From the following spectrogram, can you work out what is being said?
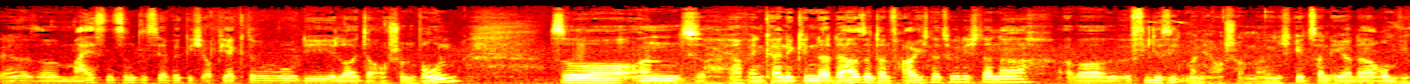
also meistens sind es ja wirklich Objekte, wo die Leute auch schon wohnen. So, und ja, wenn keine Kinder da sind, dann frage ich natürlich danach. Aber vieles sieht man ja auch schon. Eigentlich geht es dann eher darum, wie,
